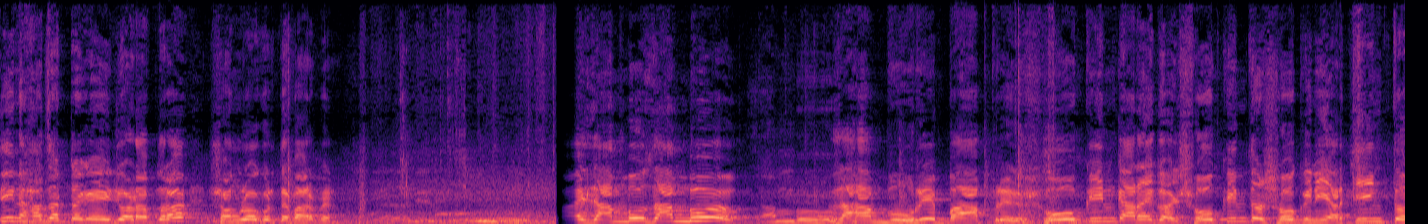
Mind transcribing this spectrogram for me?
তিন হাজার টাকা এই জোড়া আপনারা সংগ্রহ করতে পারবেন। জাম্বু জাম্বু। জাম্বু। জাম্বু রে বাপ রে শৌখিন কারে কয়? শৌখিন তো শৌখিনই আর কিং তো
